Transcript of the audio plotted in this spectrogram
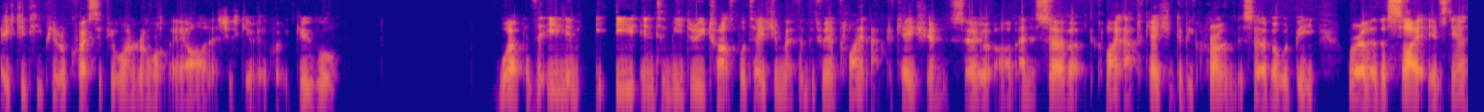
HTTP requests. If you're wondering what they are, let's just give it a quick Google work as an intermediary transportation method between a client application so um, and a server. The client application could be Chrome, the server would be wherever the site is. Yeah,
